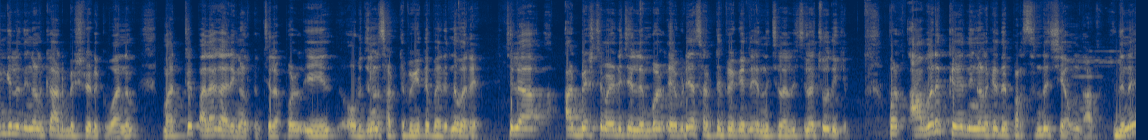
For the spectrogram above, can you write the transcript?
എങ്കിലും നിങ്ങൾക്ക് അഡ്മിഷൻ എടുക്കുവാനും മറ്റ് പല കാര്യങ്ങൾക്കും ചിലപ്പോൾ ഈ ഒറിജിനൽ സർട്ടിഫിക്കറ്റ് വരുന്നവരെ ചില അഡ്മിഷന് വേണ്ടി ചെല്ലുമ്പോൾ എവിടെയാ സർട്ടിഫിക്കറ്റ് എന്ന് ചിലർ ചില ചോദിക്കും. അപ്പോൾ അവർക്ക് നിങ്ങൾക്ക് ഇത് പ്രസന്റ് ചെയ്യാവുന്നതാണ്. ഇതിന്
